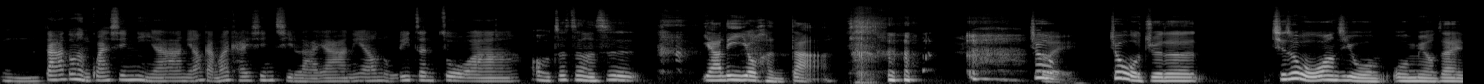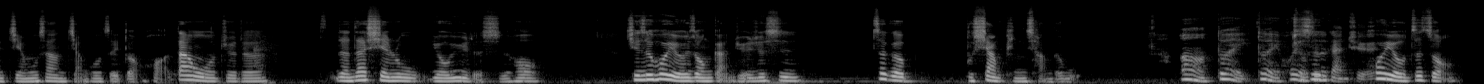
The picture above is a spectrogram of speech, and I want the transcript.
嗯，大家都很关心你啊，你要赶快开心起来呀，啊，你也要努力振作啊。哦，这真的是压力又很大。就 就我觉得。其实我忘记我我没有在节目上讲过这段话，但我觉得人在陷入犹豫的时候，其实会有一种感觉，就是这个不像平常的我。嗯，对对，会有这个感觉，会有这种，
